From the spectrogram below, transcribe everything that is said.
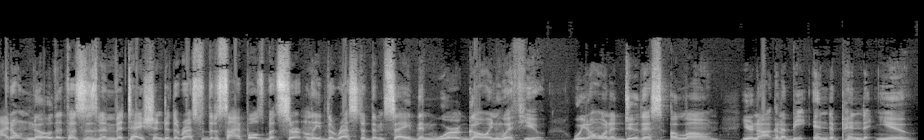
I don't know that this is an invitation to the rest of the disciples, but certainly the rest of them say, then we're going with you. We don't want to do this alone. You're not going to be independent you.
